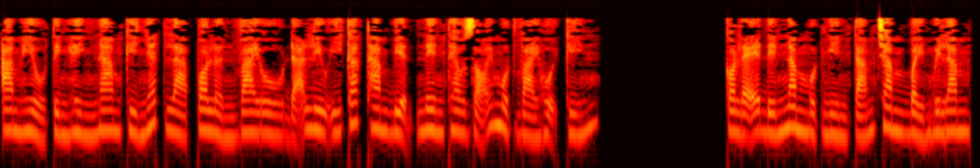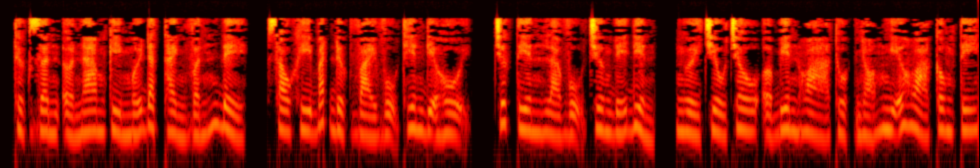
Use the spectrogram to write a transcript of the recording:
am hiểu tình hình Nam Kỳ nhất là Poland Vio đã lưu ý các tham biện nên theo dõi một vài hội kín. Có lẽ đến năm 1875, thực dân ở Nam Kỳ mới đặt thành vấn đề, sau khi bắt được vài vụ thiên địa hội, trước tiên là vụ Trương Đế Điển, người Triều Châu ở Biên Hòa thuộc nhóm Nghĩa Hòa Công ty.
